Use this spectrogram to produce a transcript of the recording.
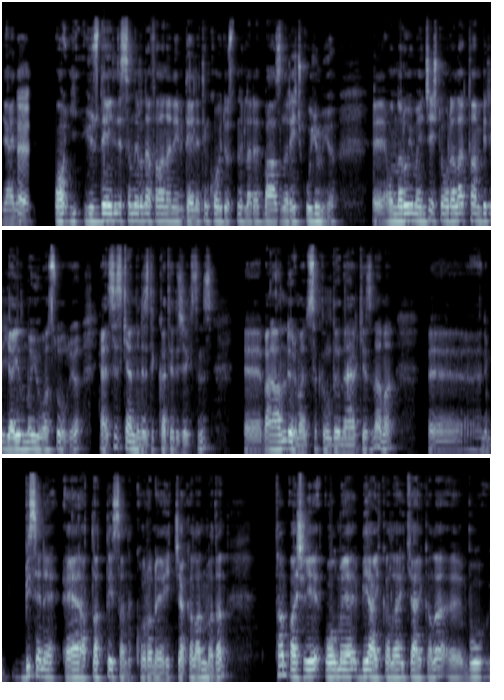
yani Evet. o %50 sınırına falan hani devletin koyduğu sınırlara bazıları hiç uymuyor. E, onlara uymayınca işte oralar tam bir yayılma yuvası oluyor. Yani siz kendiniz dikkat edeceksiniz. E, ben anlıyorum hani sıkıldığını herkesin ama e, hani bir sene eğer atlattıysan koronaya hiç yakalanmadan tam aşıyı olmaya bir ay kala iki ay kala e, bu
